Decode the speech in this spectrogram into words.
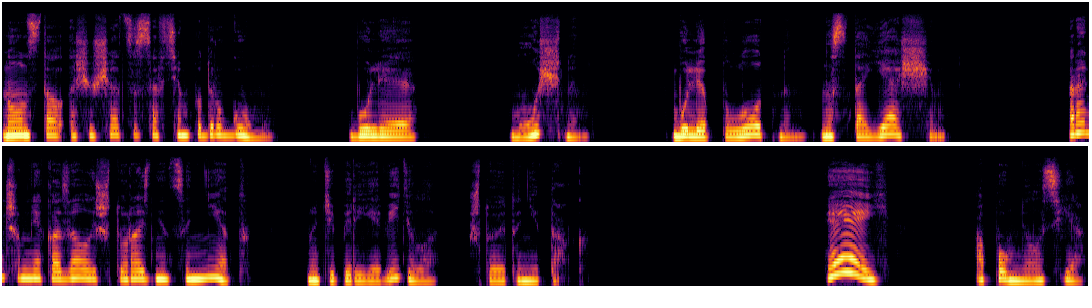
но он стал ощущаться совсем по-другому. Более мощным, более плотным, настоящим. Раньше мне казалось, что разницы нет, но теперь я видела, что это не так. «Эй!» — опомнилась я.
